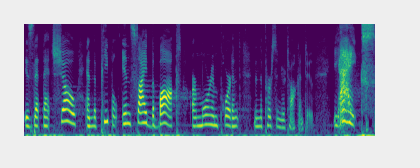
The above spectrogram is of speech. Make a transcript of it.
is that that show and the people inside the box are more important than the person you're talking to. Yikes!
